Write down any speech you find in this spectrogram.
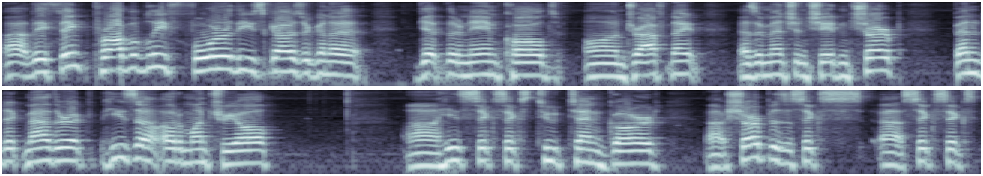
Uh, they think probably four of these guys are gonna get their name called on draft night. As I mentioned, Shaedon Sharpe, Bennedict Mathurin, he's uh, out of Montreal. Uh, he's 6'6", 210 guard. Uh, Sharpe is a 6 uh, 6'6",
